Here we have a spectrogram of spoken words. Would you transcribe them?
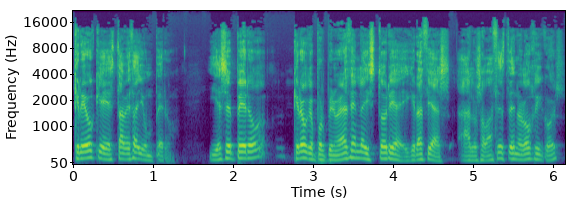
creo que esta vez hay un pero. Y ese pero, creo que por primera vez en la historia y gracias a los avances tecnológicos,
